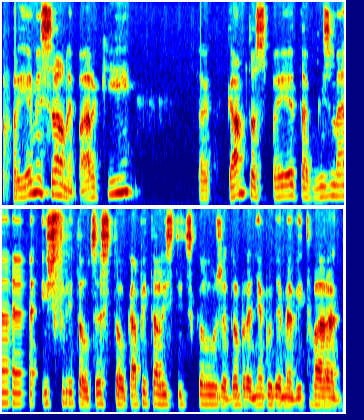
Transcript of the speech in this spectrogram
priemyselné parky, tak kam to speje, tak my sme išli tou cestou kapitalistickou, že dobre, nebudeme vytvárať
